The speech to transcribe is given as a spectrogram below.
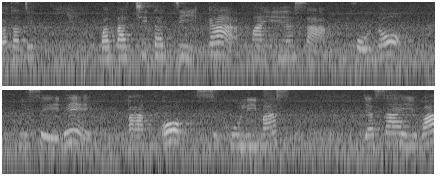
วัตจิวัตชิตาจิกะไมอาสาโคโนมิเซเดปังโอสุคุริมัสยาไซวะ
